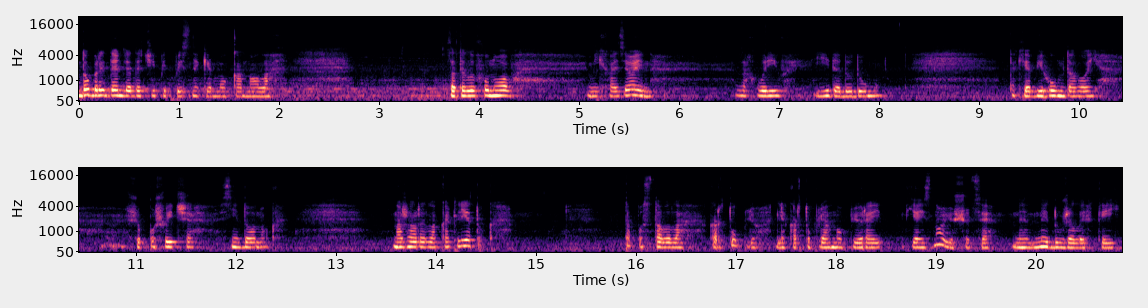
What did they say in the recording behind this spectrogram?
Добрий день, глядачі, підписники мого каналу. Зателефонував мій хазяїн, захворів, їде додому. Так я бігом давай, щоб пошвидше сніданок. Нажарила котлеток та поставила картоплю для картопляного пюре. Я й знаю, що це не, не дуже легкий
